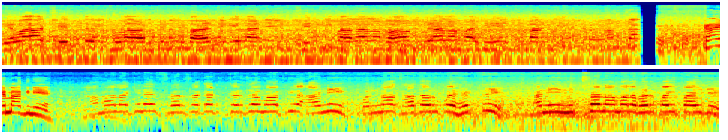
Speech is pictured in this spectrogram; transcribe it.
तेव्हा शेतकरी थोडा अडचणीतून बाहेर निघेल आणि शेतीमालाला भाव मिळाला पाहिजे याची मागणी आहे. काय मागणी आहे आम्हाला की नाही सरसकट कर्जमाफी आणि पन्नास हजार रुपये हेक्टरी आणि नुकसान आम्हाला भरपाई पाहिजे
